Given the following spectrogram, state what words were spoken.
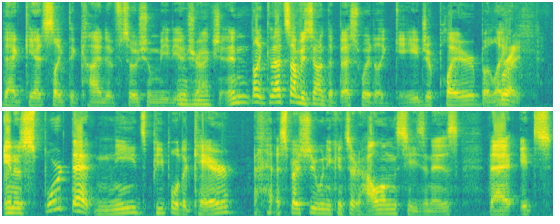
that gets like the kind of social media Mm-hmm. traction. And like that's obviously not the best way to like gauge a player, but like Right. in a sport that needs people to care, especially when you consider how long the season is, that it's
